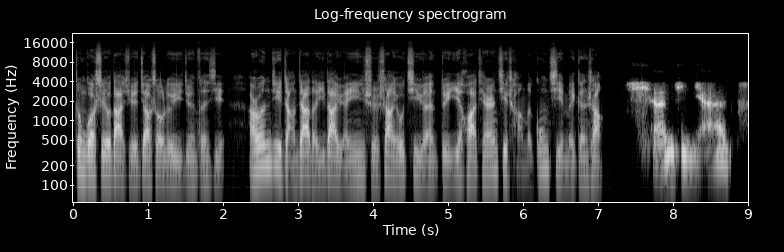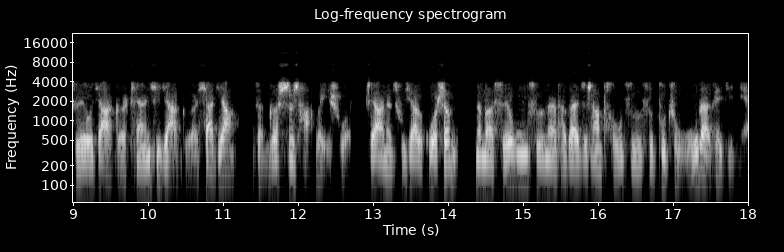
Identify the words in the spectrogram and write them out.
中国石油大学教授刘义军分析，LNG 涨价的一大原因是上游气源对液化天然气厂的供气没跟上。前几年石油价格、天然气价格下降，整个市场萎缩，这样呢出现了过剩。那么石油公司呢，它在这上投资是不足的。这几年，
